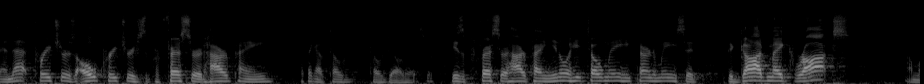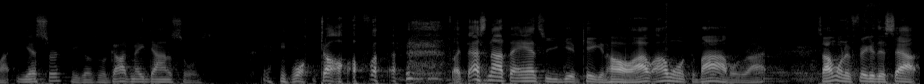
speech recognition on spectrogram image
And that preacher is an old preacher, he's a professor at Howard Payne. I think I've told, told y'all that. He's a professor at Howard Payne. You know what he told me? He turned to me, he said, Did God make rocks? I'm like, Yes, sir. He goes, Well, God made dinosaurs. he walked off. it's like, that's not the answer you give Keegan Hall. I, I want the Bible, right? So I want to figure this out.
